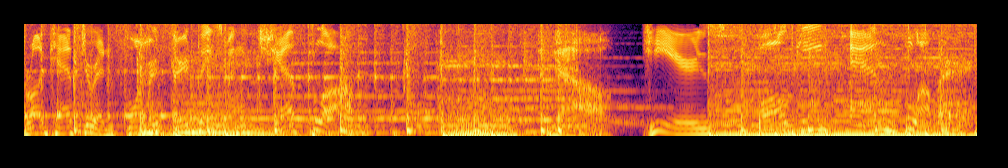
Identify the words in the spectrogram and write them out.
broadcaster and former third baseman Geoff Blum. Now, here's Balke and Blummer.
